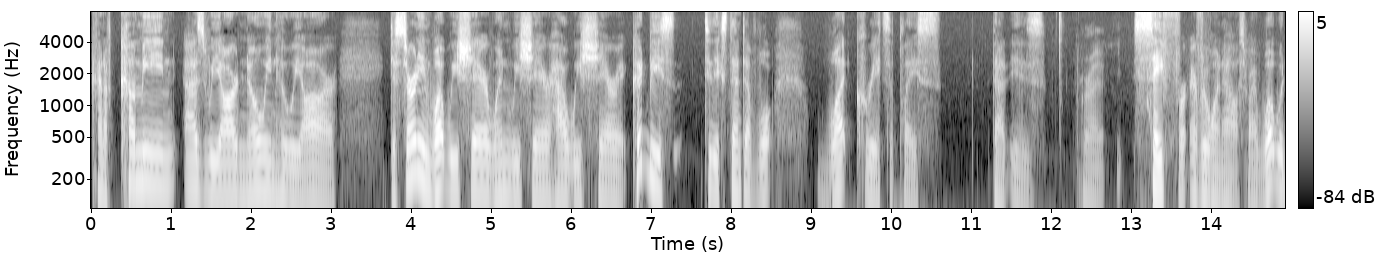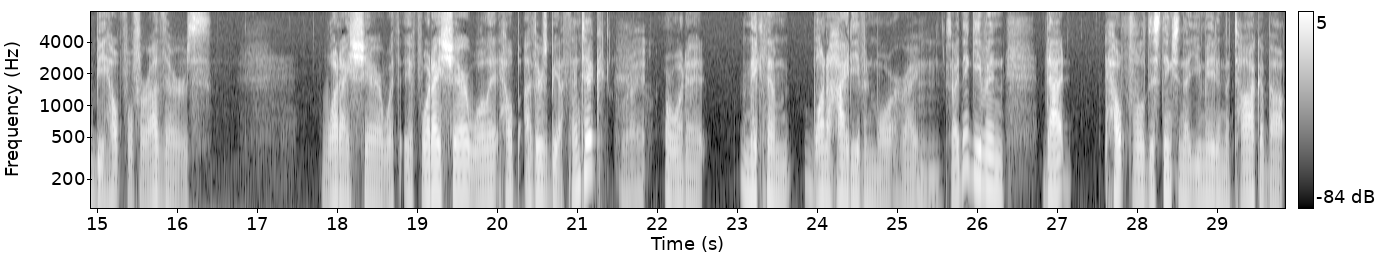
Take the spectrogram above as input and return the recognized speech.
kind of coming as we are, knowing who we are, discerning what we share, when we share, how we share it could be to the extent of well, what creates a place that is Right. safe for everyone else, right? What would be helpful for others? What I share with, if what I share, will it help others be authentic Right. or would it make them want to hide even more, right? Mhm. So I think even that helpful distinction that you made in the talk about,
